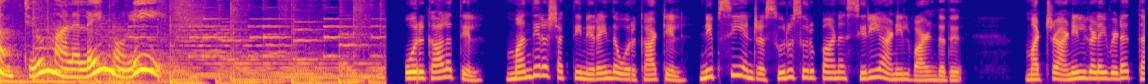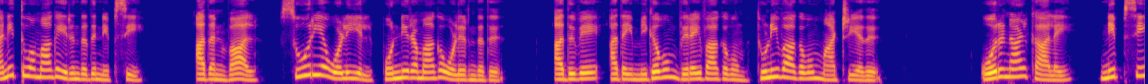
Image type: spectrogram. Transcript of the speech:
வெல்கம் டு மழலை மொழி. ஒரு காலத்தில் மந்திர சக்தி நிறைந்த ஒரு காட்டில் நிப்சி என்ற சுறுசுறுப்பான சிறிய அணில் வாழ்ந்தது. மற்ற அணில்களை விட தனித்துவமாக இருந்தது நிப்சி. அதன் வால் சூரிய ஒளியில் பொன்னிறமாக ஒளிர்ந்தது. அதுவே அதை மிகவும் விரைவாகவும் துணிவாகவும் மாற்றியது. ஒரு நாள் காலை நிப்சி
